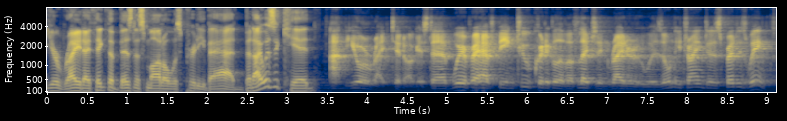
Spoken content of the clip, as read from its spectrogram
you're right. I think the business model was pretty bad, but I was a kid. Uh, you're right, Ted August. Uh, we're perhaps being too critical of a fledgling writer who was only trying to spread his wings.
